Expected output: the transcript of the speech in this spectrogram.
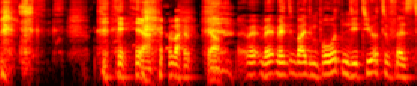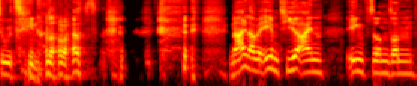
ja, weil, ja. Wenn, wenn bei dem Boden die Tür zu fest zuziehen, oder was? Nein, aber eben hier ein, irgend so ein, so ein,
